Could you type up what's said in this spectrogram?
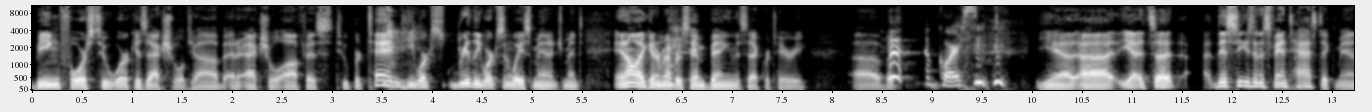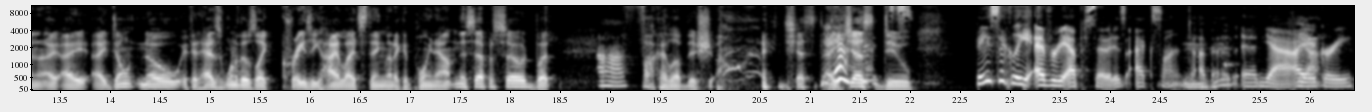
being forced to work his actual job at an actual office to pretend he works really works in waste management. And all I can remember is him banging the secretary. Uh, but Of course. Yeah, uh, yeah. It's a this season is fantastic, man. I, I I don't know if it has one of those like crazy highlights thing that I could point out in this episode, but Uh-huh. fuck, I love this show. I just I just do, Basically, every episode is excellent of Mm-hmm. it, and yeah, I agree.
